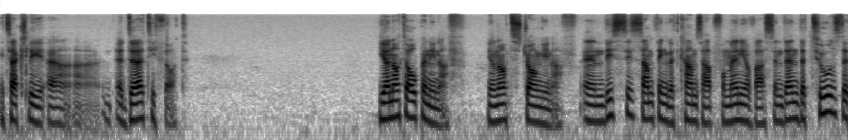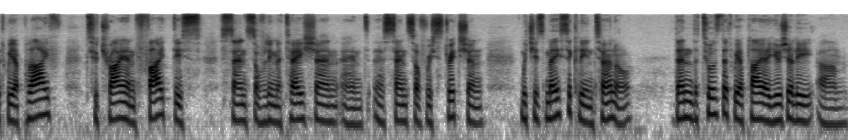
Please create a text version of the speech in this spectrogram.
It's actually a, a, a dirty thought. You're not open enough. You're not strong enough. And this is something that comes up for many of us. And then the tools that we apply to try and fight this sense of limitation and a sense of restriction, which is basically internal, then the tools that we apply are usually um,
